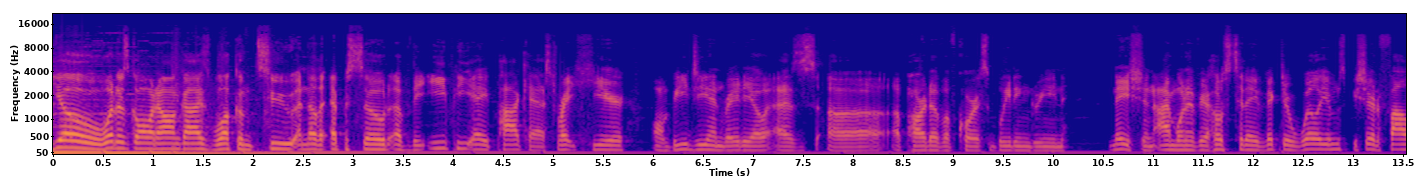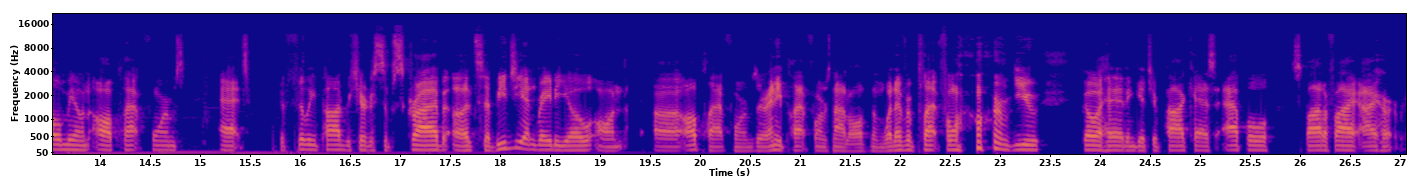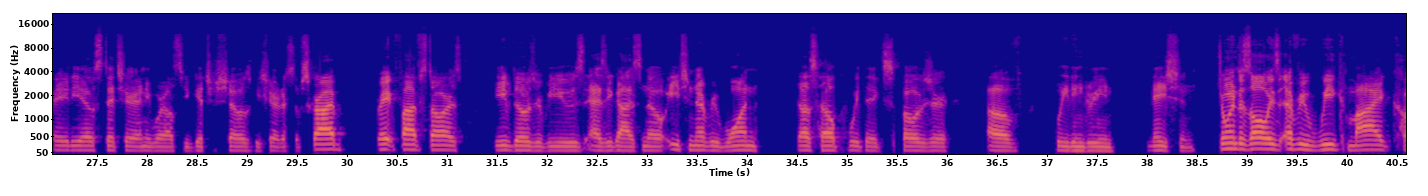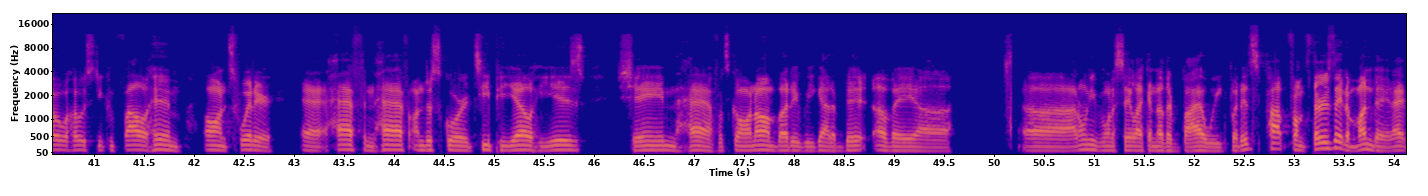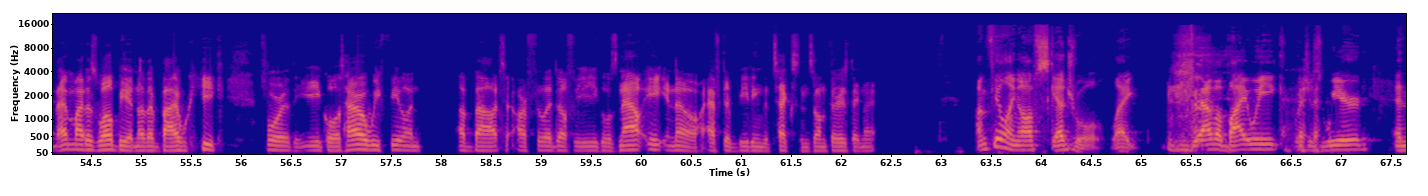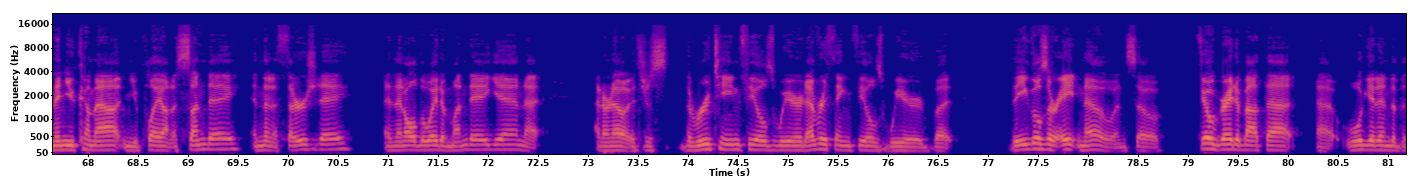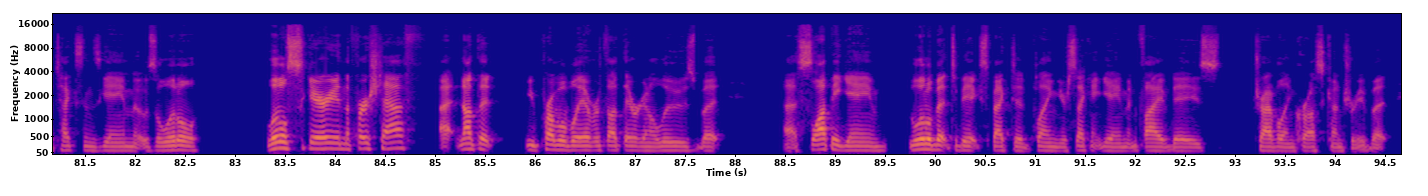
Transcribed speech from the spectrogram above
Yo, what is going on, guys? Welcome to another episode of the EPA podcast right here on BGN Radio as uh, a part of, of course, Bleeding Green Nation. I'm one of your hosts today, Victor Williams. Be sure to follow me on all platforms at the Philly Pod. Be sure to subscribe uh, to BGN Radio on uh, all platforms or any platforms, not all of them, whatever platform you go ahead and get your podcast Apple, Spotify, iHeartRadio, Stitcher, anywhere else you get your shows. Be sure to subscribe, rate five stars, leave those reviews. As you guys know, each and every one does help with the exposure of Bleeding Green Nation. Joined as always every week, my co host. You can follow him on Twitter at half and half underscore TPL. He is Shane Half. What's going on, buddy? We got a bit of a uh, uh, I don't even want to say like another bye week, but it's pop from Thursday to Monday. That, that might as well be another bye week for the Eagles. How are we feeling about our Philadelphia Eagles now 8 and 0 after beating the Texans on Thursday night? I'm feeling off schedule. Like you have a bye week, which is weird, and then you come out and you play on a Sunday and then a Thursday and then all the way to Monday again. I, I don't know. It's just the routine feels weird. Everything feels weird, but the Eagles are 8 and 0 and so feel great about that. Uh, we'll get into the Texans game. It was a little, little scary in the first half. Uh, not that you probably ever thought they were going to lose, but a sloppy game, a little bit to be expected playing your second game in five days, traveling cross country. But uh,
